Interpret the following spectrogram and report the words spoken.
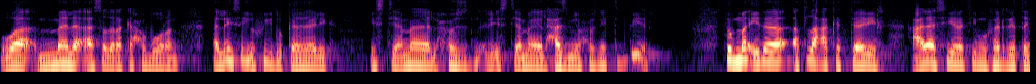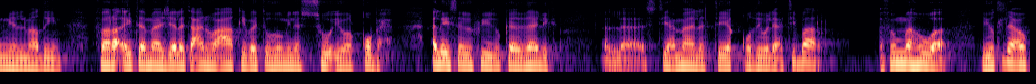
وملأ صدرك حبورا. أليس يفيدك ذلك استعمال الحزن لاستعمال الحزم وحزن التدبير؟ ثم إذا أطلعك التاريخ على سيرة مفرط من الماضين فرأيت ما جلت عنه عاقبته من السوء والقبح أليس يفيدك ذلك استعمال التيقظ والاعتبار؟ ثم هو يطلعك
